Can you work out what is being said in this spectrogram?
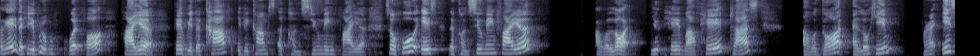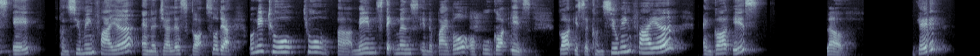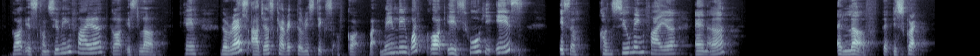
Okay, the Hebrew word for fire. Okay, with the Kaf, it becomes a consuming fire. So who is the consuming fire? Our Lord. Yud He Vav He plus our God, Elohim, all right, is a consuming fire and a jealous God. So there are only two, two uh, main statements in the Bible of who God is. God is a consuming fire and God is love. Okay? God is consuming fire, God is love. Okay? The rest are just characteristics of God. But mainly what God is, who He is, is a consuming fire and a and love that describe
